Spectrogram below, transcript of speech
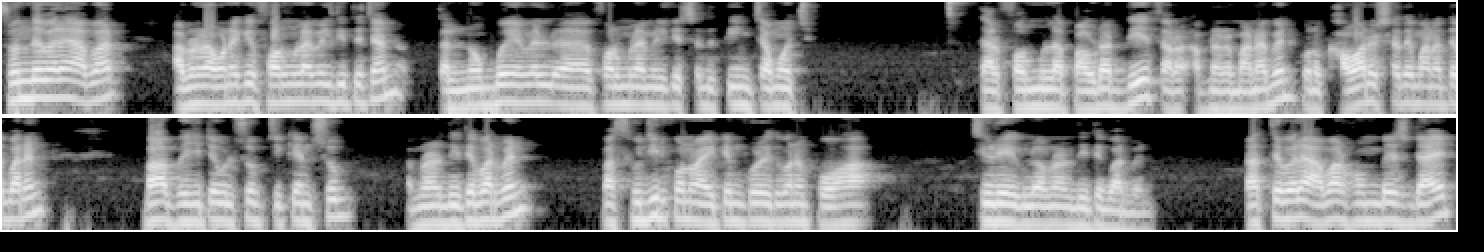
সন্ধ্যেবেলায় আবার আপনারা অনেকে ফর্মুলা মিল্ক দিতে চান, তাহলে নব্বই এম ফর্মুলা মিল্কের সাথে তিন চামচ তার ফর্মুলা পাউডার দিয়ে তার আপনারা বানাবেন, কোনো খাবারের সাথে বানাতে পারেন, বা ভেজিটেবল স্যুপ চিকেন স্যুপ আপনারা দিতে পারবেন, বা সুজির কোনো আইটেম করে দিতে পারেন, পোহা, চিড়ে এগুলো আপনারা দিতে পারবেন। রাত্রেবেলা আবার হোম বেস ডায়েট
